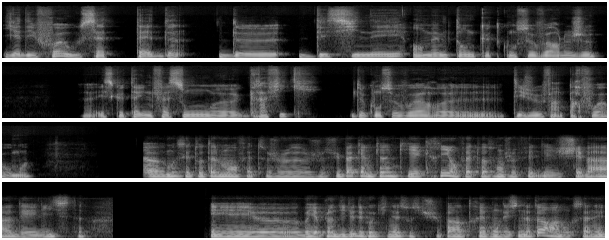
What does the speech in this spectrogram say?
il y a des fois où ça t'aide de dessiner en même temps que de concevoir le jeu? Euh, Est-ce que tu as une façon graphique? De concevoir euh, tes jeux Enfin, parfois au moins. moi, c'est totalement en fait. Je, je suis pas quelqu'un qui écrit en fait. De toute façon, je fais des schémas, des listes. Et bah, il y a plein d'idées des fois qui naissent aussi. Je suis pas un très bon dessinateur, hein, donc ça naît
